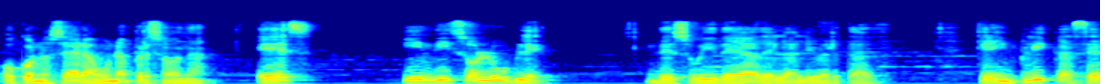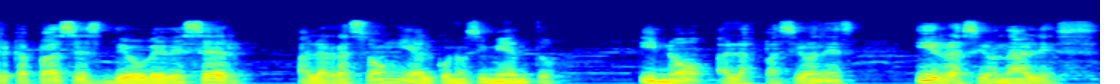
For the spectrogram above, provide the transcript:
o conocer a una persona es indisoluble de su idea de la libertad, que implica ser capaces de obedecer a la razón y al conocimiento y no a las pasiones irracionales.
